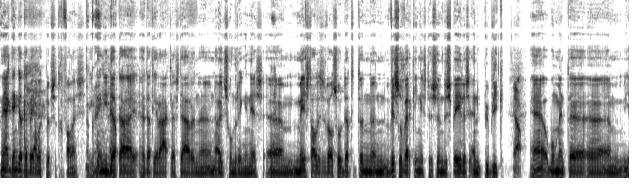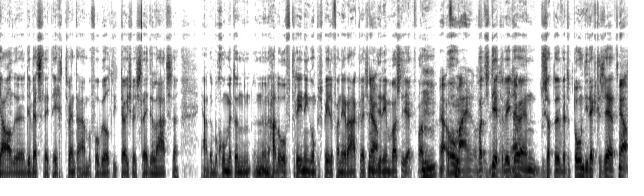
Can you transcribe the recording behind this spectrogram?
Ja, ik denk dat dat bij alle clubs het geval is. Ik denk niet ja. dat, daar, eh, dat Heracles daar een, eh, een uitzondering in is. Ehm, meestal is het wel zo dat het een, een wisselwerking is tussen de spelers en het publiek. Ja. Op het moment, ehm, je haalde de wedstrijd tegen Twente aan bijvoorbeeld, die thuiswedstrijd de laatste. Ja, dat begon met een, een, een harde overtraining op een speler van Heracles. En Ja. iedereen was direct van, Mhm. Ja, oh, mij wat is dit, weet je? En toen zat, werd de toon direct gezet. Ja,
